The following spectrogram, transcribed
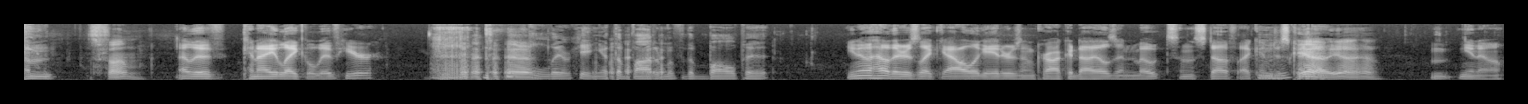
Um, It's fun. I live. Can I like live here? Lurking at the bottom of the ball pit. You know how there's like alligators and crocodiles and moats and stuff. I can just mm-hmm. kind Yeah, of, yeah, yeah. you know.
